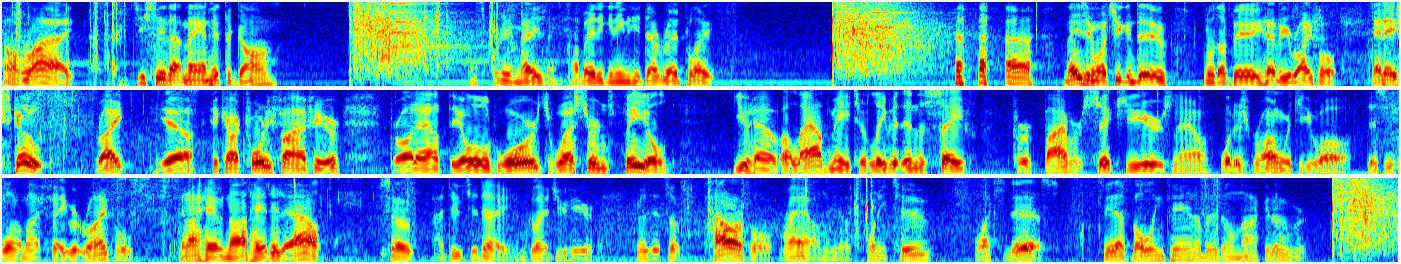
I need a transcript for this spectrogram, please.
All right. Did you see that man hit the gong? That's pretty amazing. I bet he can even hit that red plate. amazing what you can do with a big heavy rifle and a scope, right? Yeah, Hickok 45 here brought out the old Ward's Western Field. You have allowed me to leave it in the safe for five or six years now. What is wrong with you all? This is one of my favorite rifles, and I have not had it out. So I do today. I'm glad you're here because it's a powerful round. You know, 22. Watch this. See that bowling pin? I bet it'll knock it over.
